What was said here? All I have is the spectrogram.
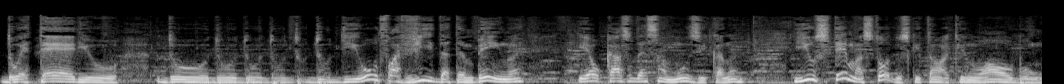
do etéreo, do, do, do, do, do- de outra vida também, não é? E é o caso dessa música, né? E os temas todos que estão aqui no álbum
